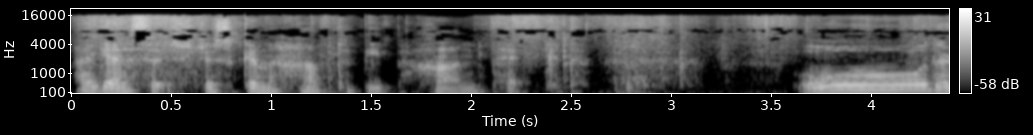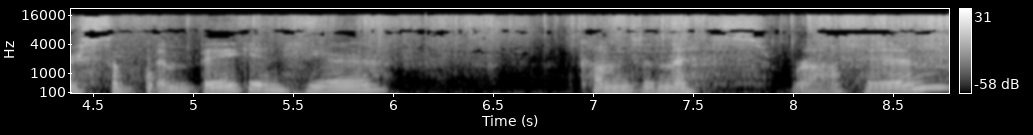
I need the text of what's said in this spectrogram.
I guess it's just going to have to be hand-picked. Oh, there's something big in here. Comes in this wrapping.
